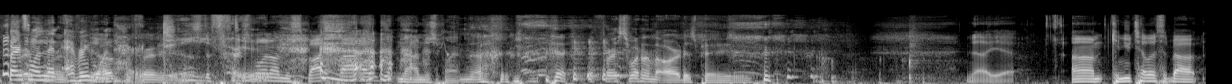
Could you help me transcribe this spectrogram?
the first, one that everyone Yup, the heard. yeah. It's the first dude. one on the Spotify. no, I'm just playing. No. the first one on the artist page. No, yeah. Um, can you tell us about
